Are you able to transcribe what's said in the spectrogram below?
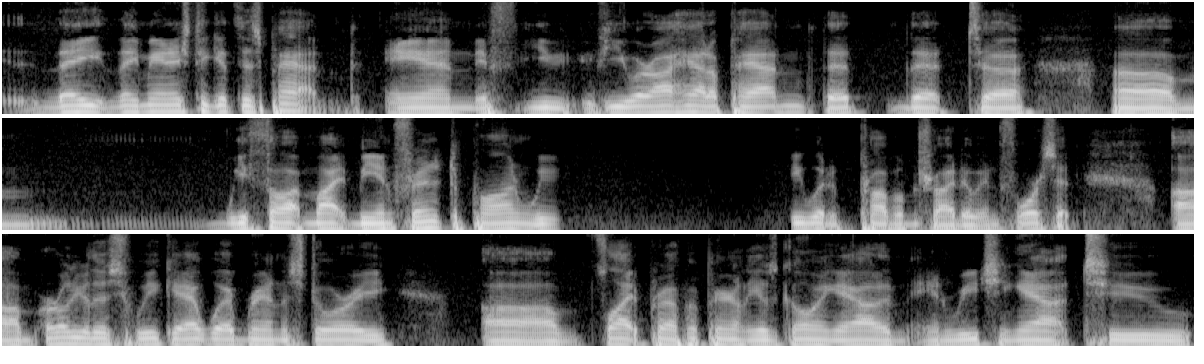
they they managed to get this patent, and if you if you or I had a patent that that uh, um, we thought might be infringed upon, we we would probably try to enforce it. Um, earlier this week, AvWeb ran the story. Um, flight Prep apparently is going out and, and reaching out to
